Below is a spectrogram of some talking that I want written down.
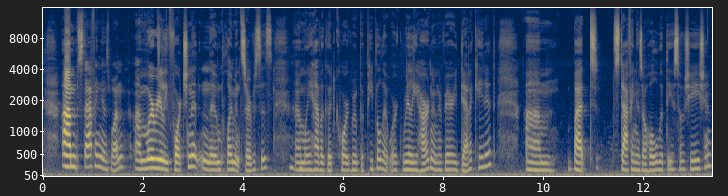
um, staffing is one. Um, we're really fortunate in the employment services. Mm -hmm. um, we have a good core group of people that work really hard and are very dedicated. Um, but staffing as a whole with the association.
